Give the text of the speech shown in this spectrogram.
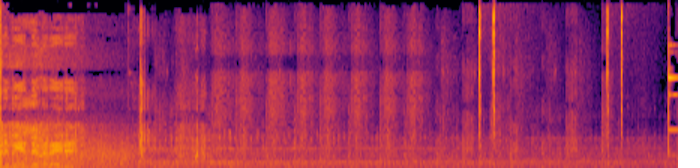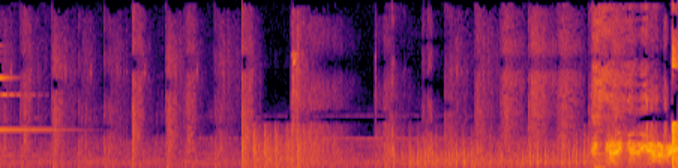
Enemy eliminated. Engaging the enemy.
